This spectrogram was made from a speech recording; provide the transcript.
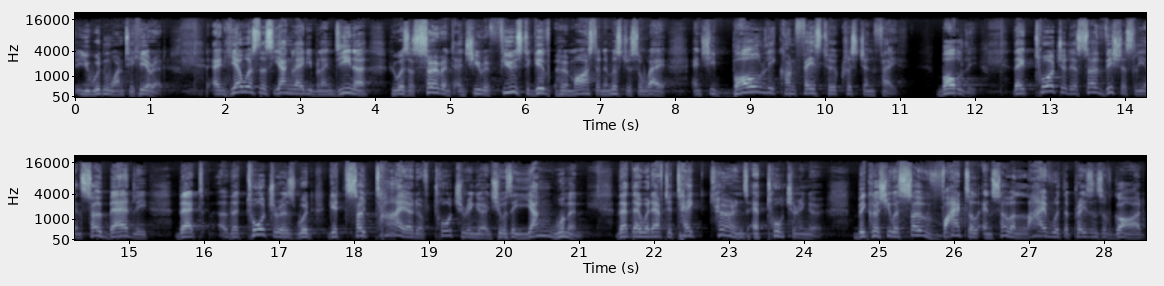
you wouldn't want to hear it. And here was this young lady, Blandina, who was a servant, and she refused to give her master and her mistress away. And she boldly confessed her Christian faith. Boldly. They tortured her so viciously and so badly that uh, the torturers would get so tired of torturing her. And she was a young woman that they would have to take turns at torturing her because she was so vital and so alive with the presence of God,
